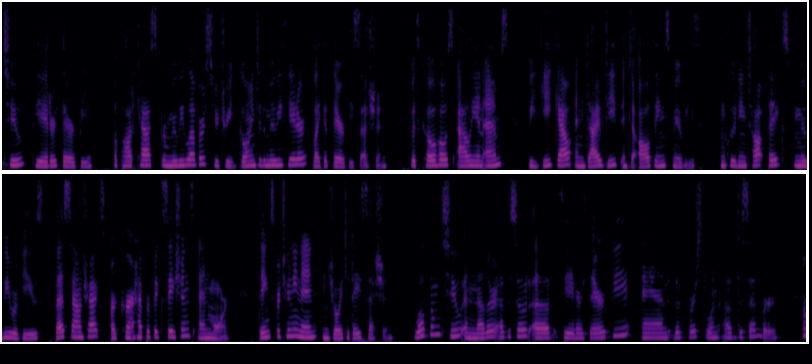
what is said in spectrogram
to Theater Therapy, a podcast for movie lovers who treat going to the movie theater like a therapy session. With co hosts Aly and Ems, we geek out and dive deep into all things movies, including top picks, movie reviews, best soundtracks, our current hyperfixations, and more. Thanks for tuning in. Enjoy today's session. Welcome to another episode of Theater Therapy and the first one of December. Oh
